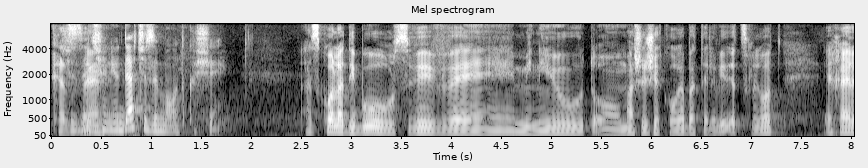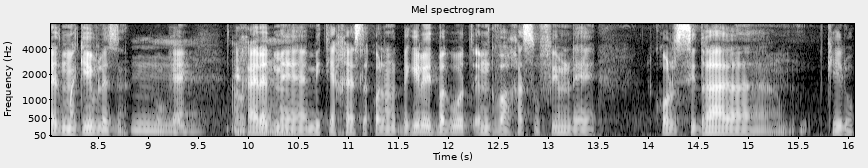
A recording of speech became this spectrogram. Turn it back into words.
כזה? שזה, שאני יודעת שזה מאוד קשה. אז כל הדיבור סביב אה, מיניות או משהו שקורה בטלוויזיה, צריך לראות איך הילד מגיב לזה, Mm, אוקיי? איך אוקיי. הילד מ- מתייחס לכל... בגיל ההתבגרות הם כבר חשופים לכל סדרה, כאילו,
